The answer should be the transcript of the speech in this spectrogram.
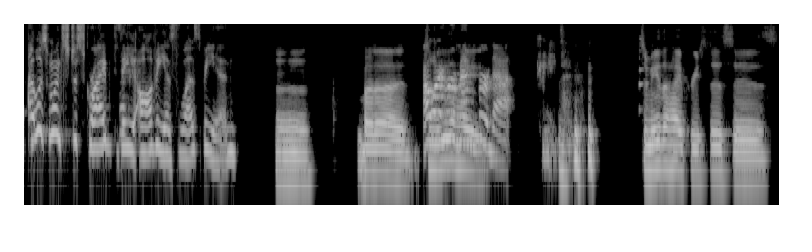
I was once described the obvious lesbian. mhm. But uh, Oh, I me, the high- remember that. to me, the high priestess is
